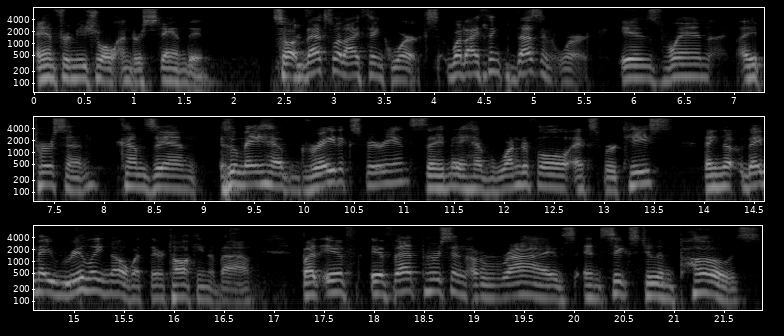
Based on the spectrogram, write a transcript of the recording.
and for mutual understanding. So that's what I think works. What I think doesn't work is when a person comes in who may have great experience, they may have wonderful expertise, they know they may really know what they're talking about. But if if that person arrives and seeks to impose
